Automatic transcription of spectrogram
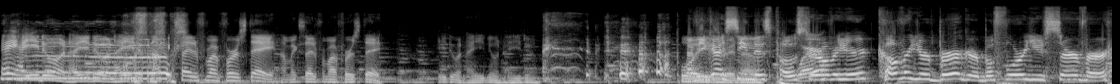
hey, how you doing? How you doing? How you doing? I'm excited for my first day. I'm excited for my first day. How you doing? How you doing? How you doing? Have you guys seen this poster Where? over here? Cover your burger before you serve her.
